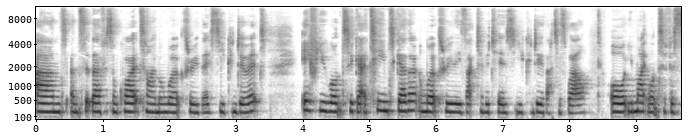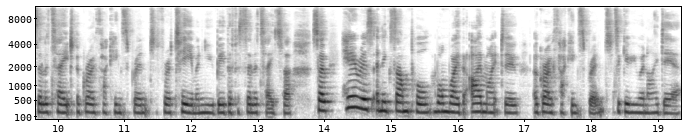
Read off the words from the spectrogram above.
and, and sit there for some quiet time and work through this. You can do it. If you want to get a team together and work through these activities, you can do that as well. Or you might want to facilitate a growth hacking sprint for a team and you be the facilitator. So, here is an example, one way that I might do a growth hacking sprint to give you an idea.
